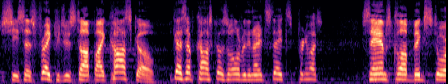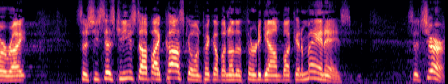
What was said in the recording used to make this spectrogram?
she says, Fred, could you stop by Costco? You guys have Costco's all over the United States, pretty much? Sam's Club, big store, right? So she says, Can you stop by Costco and pick up another 30 gallon bucket of mayonnaise? I said, Sure.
